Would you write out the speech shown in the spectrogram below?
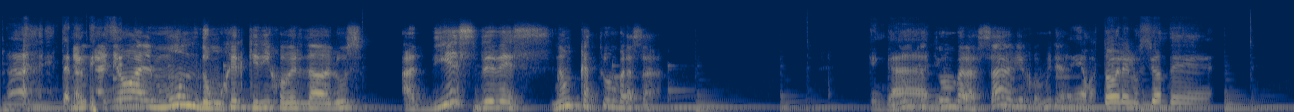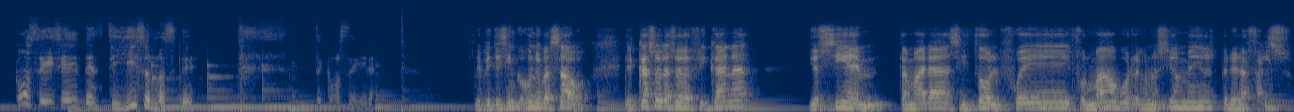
Noticia. Engañó al mundo mujer que dijo haber dado a luz a 10 bebés. Nunca estuvo embarazada. Qué Nunca estuvo engaño. embarazada, viejo. Mira. Teníamos toda la ilusión de. ¿Cómo se dice? ¿De estillizos? No sé. Cómo se dirá. El 25 de junio pasado. El caso de la sudafricana Yosiem Tamara Sizol fue informado por reconocidos medios, pero era falso.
